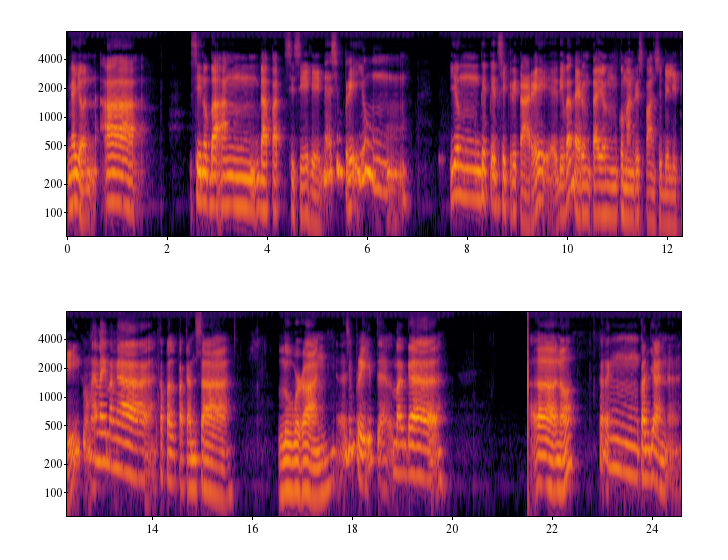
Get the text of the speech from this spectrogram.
Ngayon, ah, sino ba ang dapat sisihin? Eh, siyempre, yung yung Defense Secretary, eh, di ba, meron tayong command responsibility. Kung may mga kapalpakan sa lower rank, eh, siyempre, it, uh, mag, uh, uh, no? Parang, kanyan, uh,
